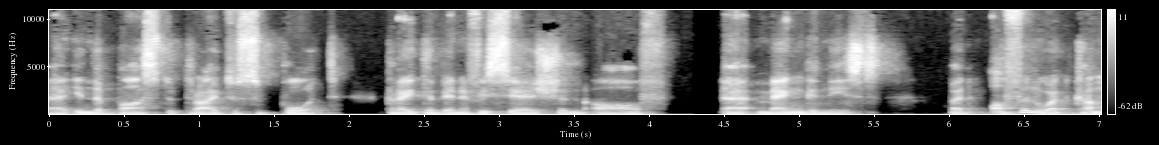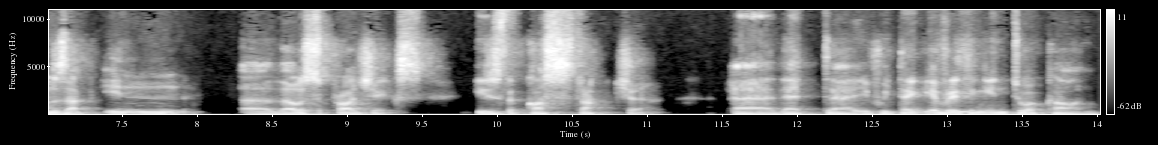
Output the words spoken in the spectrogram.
uh, in the past to try to support greater beneficiation of uh, manganese. But often, what comes up in uh, those projects is the cost structure. Uh, that uh, if we take everything into account,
